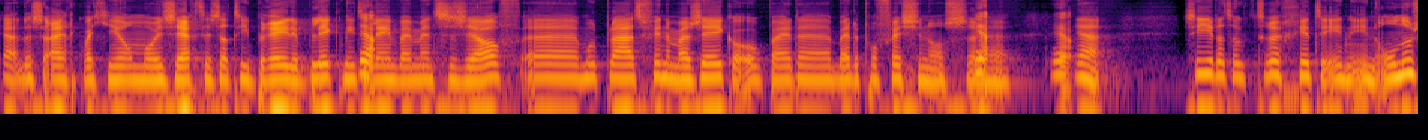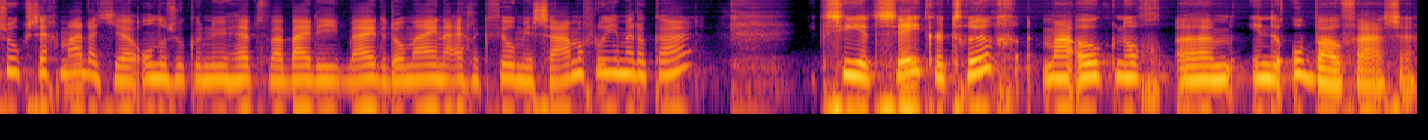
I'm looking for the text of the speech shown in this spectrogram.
ja, dus eigenlijk wat je heel mooi zegt is dat die brede blik niet alleen bij mensen zelf uh, moet plaatsvinden, maar zeker ook bij de, bij de professionals. Ja, ja. ja. Zie je dat ook teruggitten in, in onderzoek, zeg maar? Dat je onderzoeken nu hebt waarbij die beide domeinen eigenlijk veel meer samenvloeien met elkaar? Ik zie het zeker terug, maar ook nog um, in de opbouwfase.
